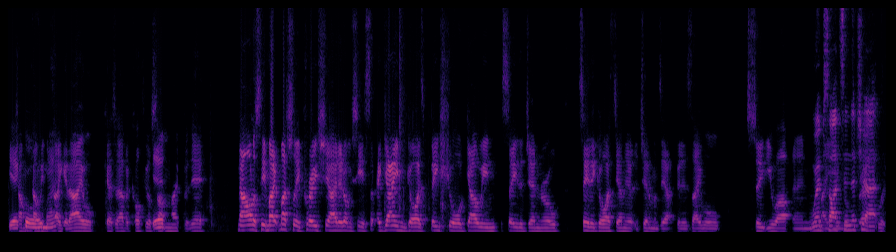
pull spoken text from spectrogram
Yeah, come, cool, come in, mate. take a day or go to have a coffee or Yeah. something, mate. But yeah, no, honestly, mate, muchly appreciated. Obviously, again, guys, be sure go in, see the general, see the guys down there at the Gentleman's Outfitters. They will suit you up and Website's in the chat. absolute-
